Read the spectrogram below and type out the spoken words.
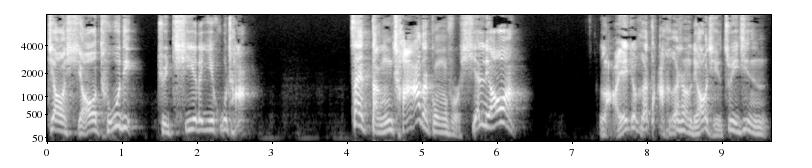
叫小徒弟去沏了一壶茶。在等茶的功夫，闲聊啊，老爷就和大和尚聊起最近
